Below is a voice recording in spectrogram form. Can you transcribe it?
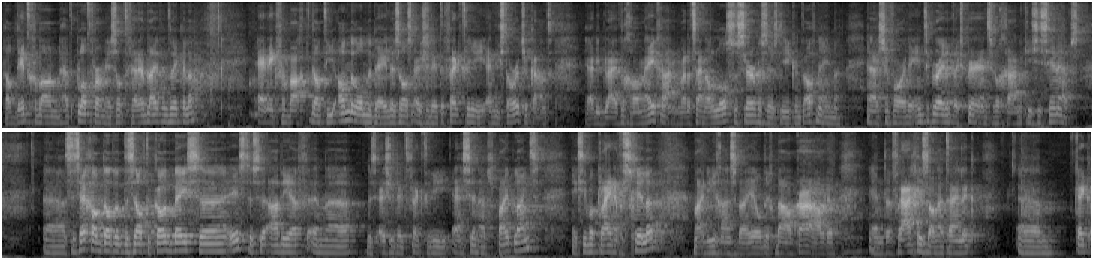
dat dit gewoon het platform is wat verder blijft ontwikkelen. En ik verwacht dat die andere onderdelen, zoals Azure Data Factory en die storage account, ja, die blijven gewoon meegaan. Maar dat zijn dan losse services die je kunt afnemen. En als je voor de integrated experience wil gaan, dan kies je Synapse. Uh, ze zeggen ook dat het dezelfde codebase uh, is tussen ADF en uh, dus Azure Data Factory en Synapse Pipelines. Ik zie wel kleine verschillen, maar die gaan ze wel heel dicht bij elkaar houden. En de vraag is dan uiteindelijk, um, kijk,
